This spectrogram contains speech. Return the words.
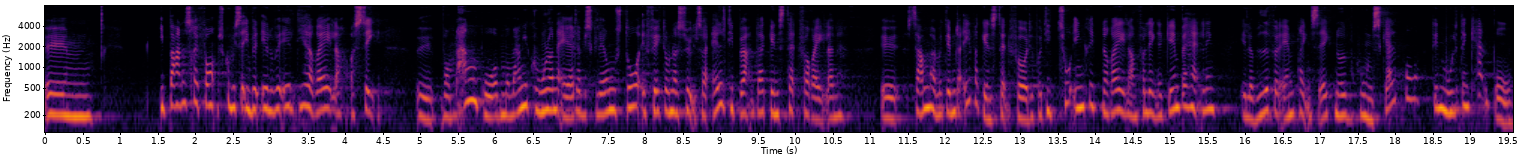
Øhm, I barnets reform skulle vi så evaluere de her regler og se, øh, hvor mange bruger dem, hvor mange kommunerne er der. Vi skal lave nogle store effektundersøgelser af alle de børn, der er genstand for reglerne. Øh, sammenhold med dem, der ikke var genstand for det. For de to indgribende regler om forlænget genbehandling eller videreført anbringelse er ikke noget, kommunen skal bruge. Det er en mulighed, den kan bruge.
